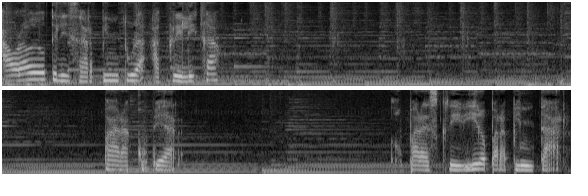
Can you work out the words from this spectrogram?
Ahora voy a utilizar pintura acrílica para copiar o para escribir o para pintar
